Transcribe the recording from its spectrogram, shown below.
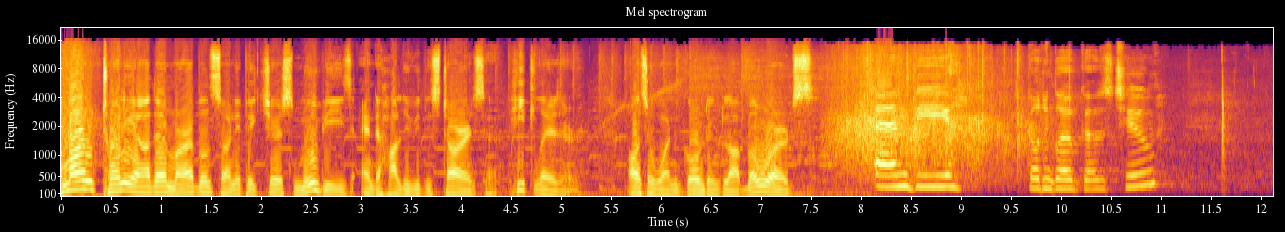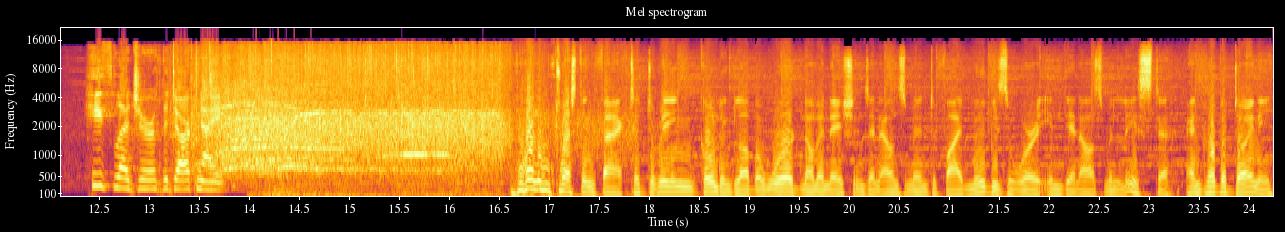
Among 20 other Marvel Sony Pictures movies and Hollywood stars, Heath Ledger also won Golden Globe Awards. And the Golden Globe goes to Heath Ledger, The Dark Knight. One interesting fact during Golden Globe Award nominations announcement, five movies were in the announcement list, and Robert Downey,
